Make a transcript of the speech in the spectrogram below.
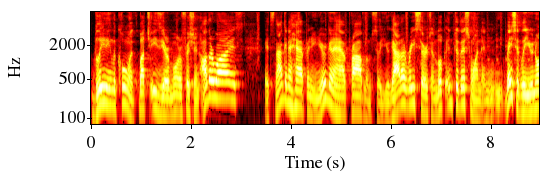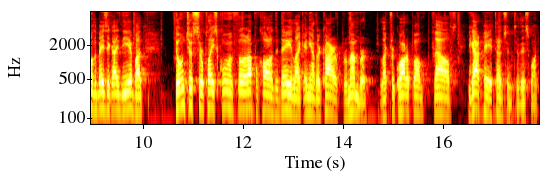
bleeding the coolant much easier, more efficient. Otherwise, it's not gonna happen and you're gonna have problems. So you gotta research and look into this one. And basically, you know the basic idea, but don't just replace coolant, fill it up and call it a day like any other car. Remember, electric water pump, valves, you gotta pay attention to this one.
